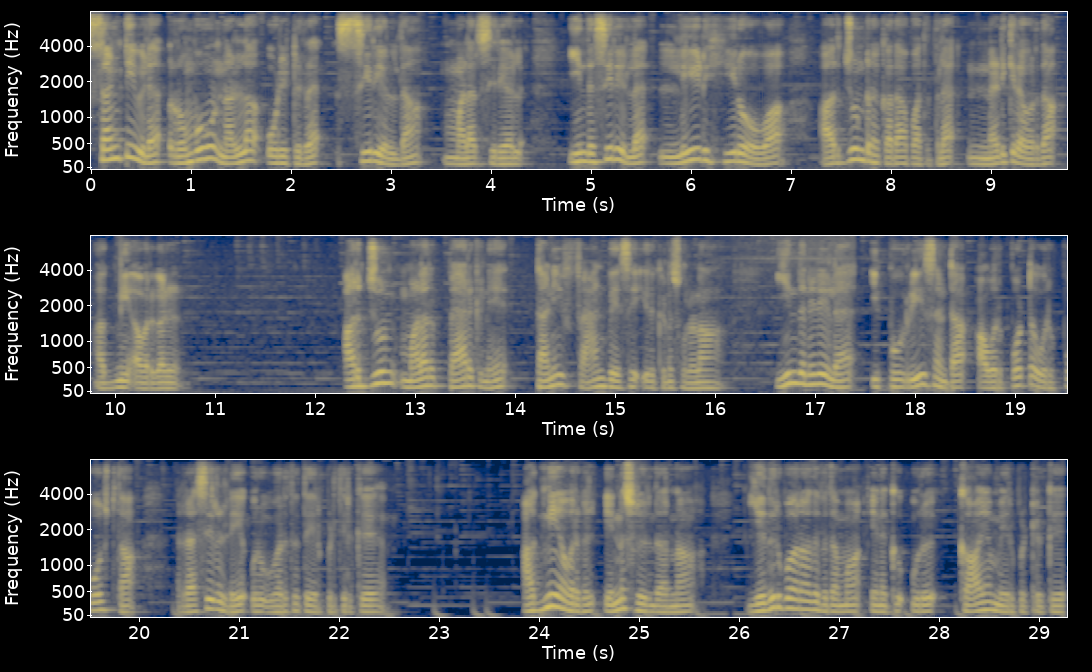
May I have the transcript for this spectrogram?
சன் டிவியில் ரொம்பவும் நல்லா ஓடிட்டுருக்கிற சீரியல் தான் மலர் சீரியல். இந்த சீரியலில் லீடு ஹீரோவாக அர்ஜுன்ற கதாபாத்திரத்தில் நடிக்கிறவர் தான் அக்னி அவர்கள். அர்ஜுன் மலர் பேருக்குனே தனி ஃபேன் பேஸே இருக்குன்னு சொல்லலாம். இந்த நிலையில் இப்போ ரீசண்டாக அவர் போட்ட ஒரு போஸ்ட் தான் ரசிகர்களிடையே ஒரு வருத்தத்தை ஏற்படுத்தியிருக்கு. அக்னி அவர்கள் என்ன சொல்லியிருந்தார்னா எதிர்பாராத விதமாக எனக்கு ஒரு காயம் ஏற்பட்டிருக்கு.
